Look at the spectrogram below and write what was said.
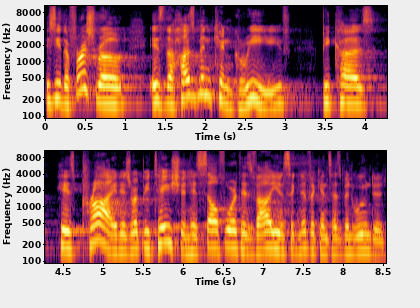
You see, the first road is the husband can grieve because his pride, his reputation, his self worth, his value and significance has been wounded.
